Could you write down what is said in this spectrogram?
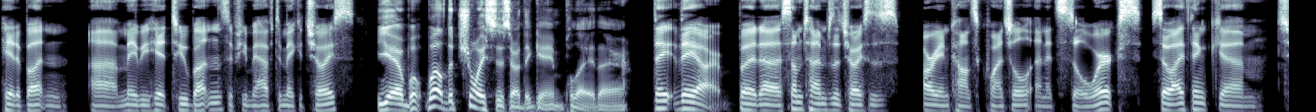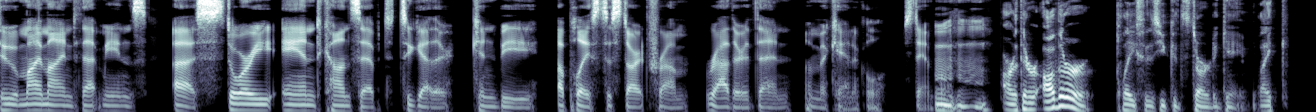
hit a button, uh, maybe hit two buttons if you have to make a choice. Yeah, well, well, the choices are the gameplay there. They they are, but uh, sometimes the choices are inconsequential and it still works. So I think, um, to my mind, that means uh, story and concept together can be a place to start from rather than a mechanical standpoint. Mm-hmm. Are there other places you could start a game? Like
